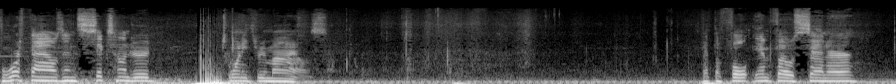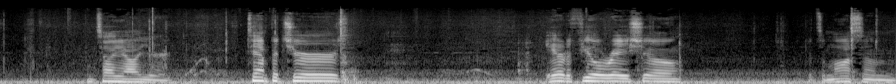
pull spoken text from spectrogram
4,623 miles. Got the full info center. Can tell you all your temperatures, air to fuel ratio. Got some awesome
